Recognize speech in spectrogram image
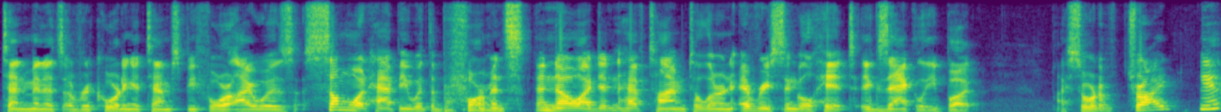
10 minutes of recording attempts before I was somewhat happy with the performance. And no, I didn't have time to learn every single hit exactly, but I sort of tried. Yeah,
